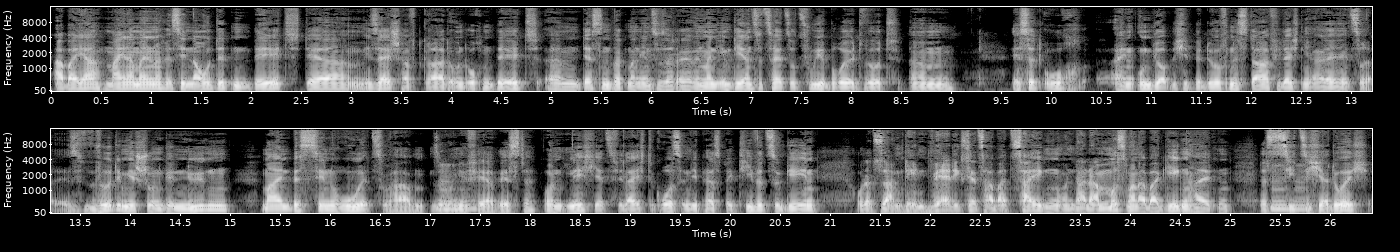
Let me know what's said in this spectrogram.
Aber ja, meiner Meinung nach ist genau das ein Bild der Gesellschaft gerade und auch ein Bild ähm, dessen, was man eben so sagt, wenn man eben die ganze Zeit so zugebrüllt wird, ähm, ist es auch ein unglaubliches Bedürfnis da, vielleicht nicht, jetzt, es würde mir schon genügen, mal ein bisschen Ruhe zu haben, so mhm. ungefähr, weißt du? Und nicht jetzt vielleicht groß in die Perspektive zu gehen, oder zu sagen, den werde ich jetzt aber zeigen und da, da muss man aber gegenhalten. Das mhm. zieht sich ja durch.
